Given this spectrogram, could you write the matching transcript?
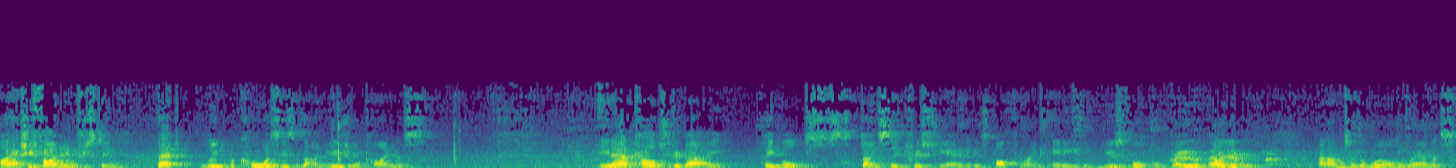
I actually find it interesting that Luke records this as unusual kindness. In our culture today, people don't see Christianity as offering anything useful or valuable um, to the world around us.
